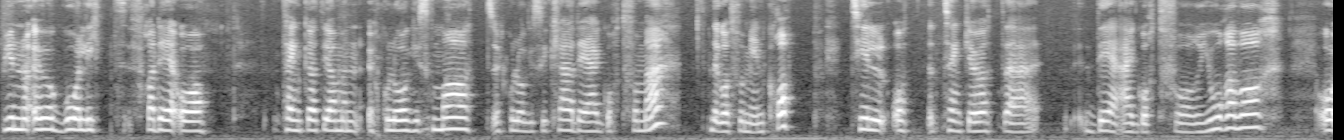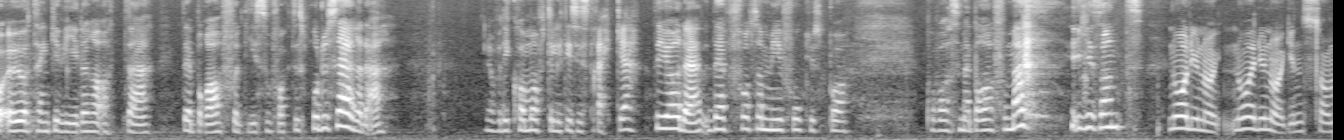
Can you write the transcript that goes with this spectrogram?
begynner å gå litt fra det å tenke at ja, men økologisk mat, økologiske klær, det er godt for meg. Det er godt for min kropp. Til å tenke at eh, det er godt for jorda vår. Og òg å tenke videre at eh, det er bra for de som faktisk produserer det. Ja, for de kommer ofte litt i siste rekke. Det gjør det. Det er fortsatt mye fokus på, på hva som er bra for meg. ikke sant? Nå er det jo noen, nå er det jo noen som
